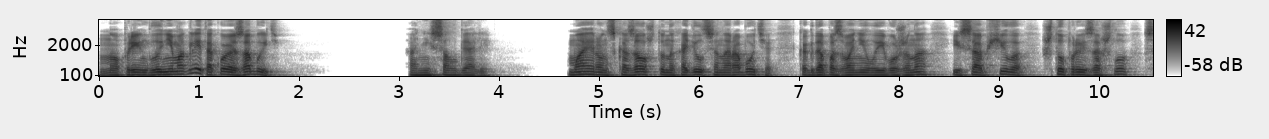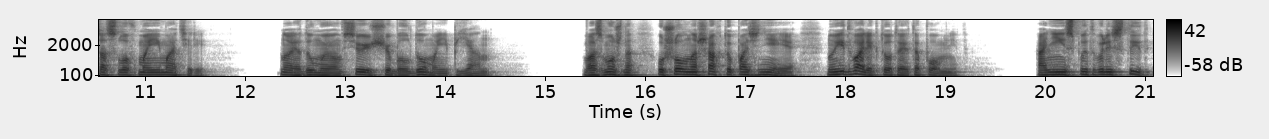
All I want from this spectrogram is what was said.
Но Принглы не могли такое забыть. Они солгали. Майрон сказал, что находился на работе, когда позвонила его жена и сообщила, что произошло со слов моей матери. Но я думаю, он все еще был дома и пьян. Возможно, ушел на шахту позднее, но едва ли кто-то это помнит. Они испытывали стыд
